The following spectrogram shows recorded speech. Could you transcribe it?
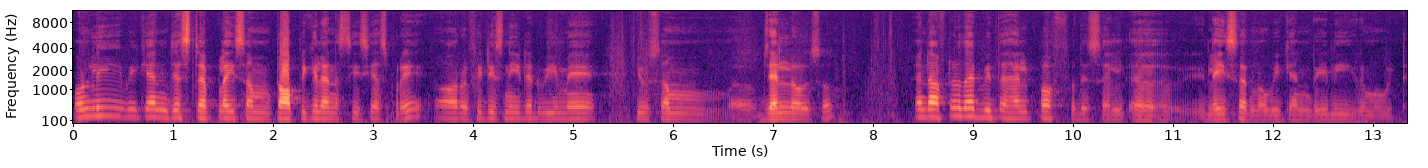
Only we can just apply some topical anesthesia spray, or if it is needed, we may use some uh, gel also. And after that, with the help of this uh, laser, no, we can really remove it.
